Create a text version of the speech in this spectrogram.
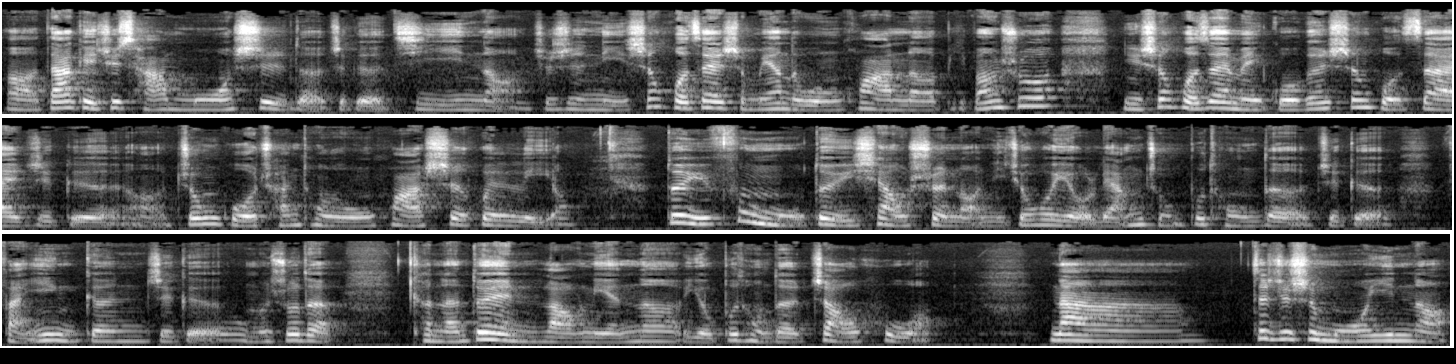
啊，大家可以去查模式的这个基因呢，就是你生活在什么样的文化呢？比方说，你生活在美国跟生活在这个呃中国传统的文化社会里哦，对于父母，对于孝顺哦，你就会有两种不同的这个反应，跟这个我们说的可能对老年呢有不同的照护哦，那这就是魔音呢。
